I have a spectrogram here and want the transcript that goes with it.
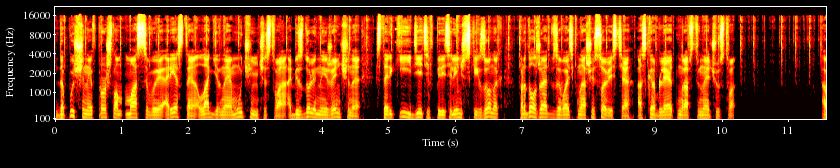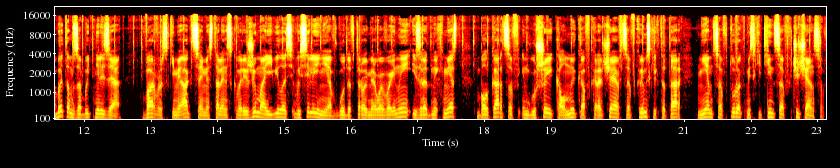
Допущенные в прошлом массовые аресты, лагерное мученичество, обездоленные женщины, старики и дети в переселенческих зонах продолжают взывать к нашей совести, оскорбляют нравственное чувство. Об этом забыть нельзя – Варварскими акциями сталинского режима явилось выселение в годы Второй мировой войны из родных мест балкарцев, ингушей, калмыков, карачаевцев, крымских татар, немцев, турок, месхетинцев, чеченцев.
